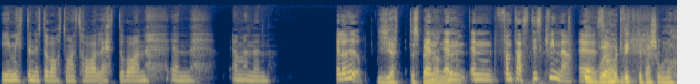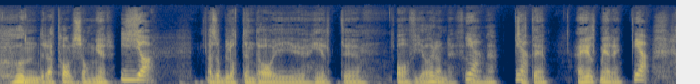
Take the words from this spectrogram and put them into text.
i mitten av 1800-talet och var en, en, ja men en eller hur? En, Jättespännande. en, en fantastisk kvinna. eh. Oerhört viktig person och hundratals sånger. Ja, Alltså blott en dag är ju helt eh, avgörande för Ja. många. Så Ja. att, eh, jag är helt med dig. ja.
